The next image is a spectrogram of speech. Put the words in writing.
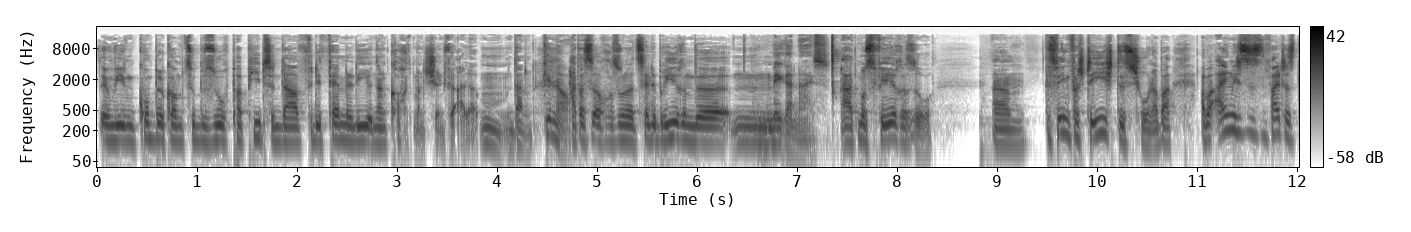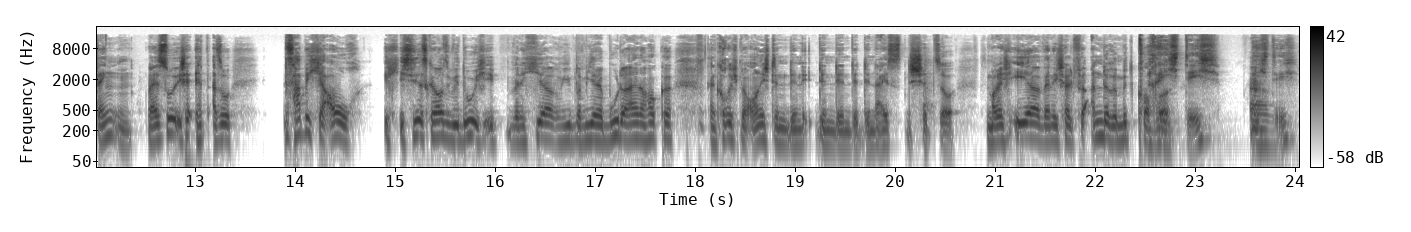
irgendwie ein Kumpel kommt zu Besuch, paar Pieps sind da für die Family und dann kocht man schön für alle. Mm, Und dann Genau. hat das auch so eine zelebrierende mm, Mega nice. Atmosphäre so. Ähm, deswegen verstehe ich das schon, aber, aber eigentlich ist es ein falsches Denken. Weißt du, ich, also, das habe ich ja auch. Ich, ich sehe das genauso wie du. Ich, wenn ich hier wie bei mir in der Bude eine hocke, dann koche ich mir auch nicht den, den, den, den, den, den nicesten Shit so. Das mache ich eher, wenn ich halt für andere mitkoche. Richtig, richtig.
